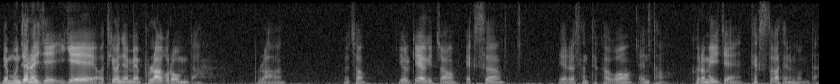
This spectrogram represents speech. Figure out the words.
근데 문제는 이제 이게 어떻게 오냐면 block으로 옵니다. 블락 그렇죠? 이걸 깨야겠죠? X 얘를 선택하고 엔터 그러면 이제 텍스트가 되는 겁니다.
